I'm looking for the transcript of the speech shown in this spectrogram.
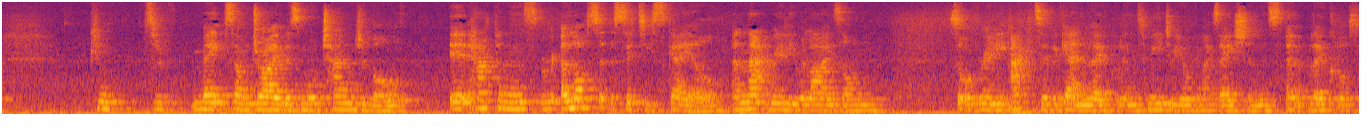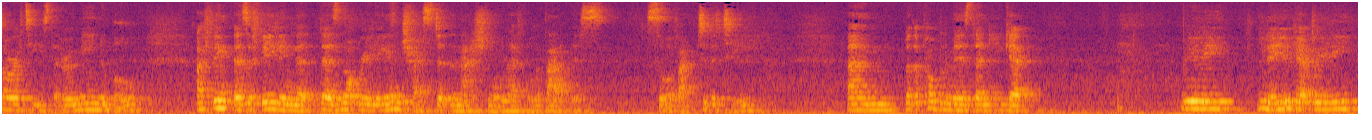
can sort of make some drivers more tangible it happens a lot at the city scale, and that really relies on sort of really active, again, local intermediary organisations, uh, local authorities that are amenable. I think there's a feeling that there's not really interest at the national level about this sort of activity. Um, but the problem is then you get really, you know, you get really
